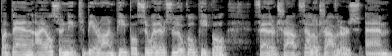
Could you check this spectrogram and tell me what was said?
but then I also need to be around people. So whether it's local people, fellow, tra- fellow travelers, um,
